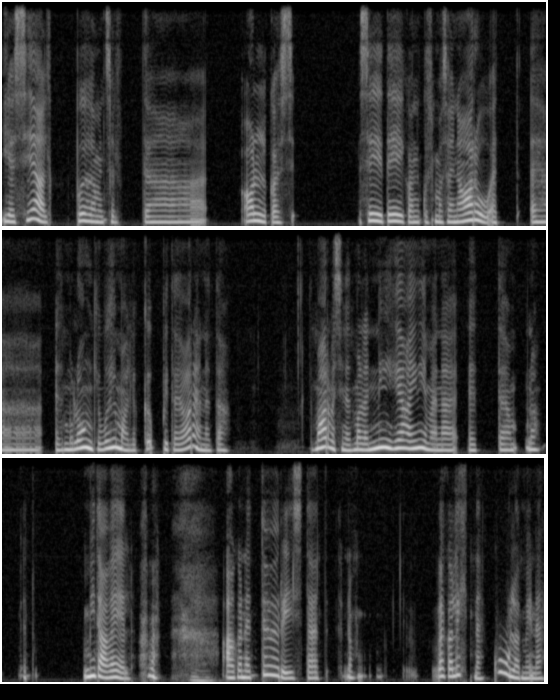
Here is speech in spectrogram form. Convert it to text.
Ja sealt põhimõtteliselt äh, algas see teekond, kus ma sain aru, et äh,, et mul ongi võimalik õppida ja areneda. ma arvasin, et ma olen nii hea inimene, et äh, noh, et mida veel aga need tööriistad, noh, väga lihtne, kuulamine.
